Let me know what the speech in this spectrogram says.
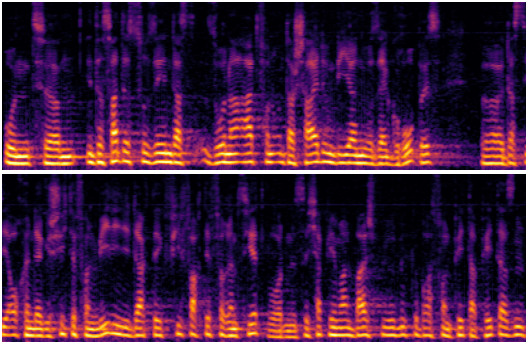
Und ähm, interessant ist zu sehen, dass so eine Art von Unterscheidung, die ja nur sehr grob ist, äh, dass die auch in der Geschichte von Mediendidaktik vielfach differenziert worden ist. Ich habe hier mal ein Beispiel mitgebracht von Peter Petersen,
